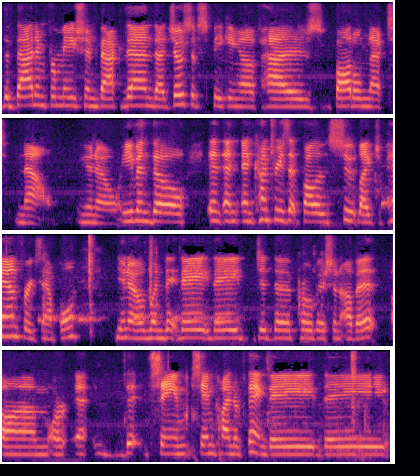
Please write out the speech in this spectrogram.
the bad information back then that Joseph's speaking of has bottlenecked now. You know, even though and, and, and countries that followed suit, like Japan, for example, you know, when they they, they did the prohibition of it, um, or uh, the same same kind of thing. They they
